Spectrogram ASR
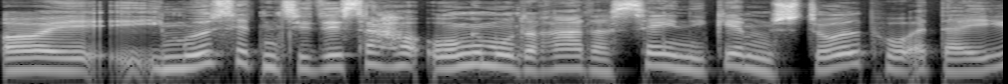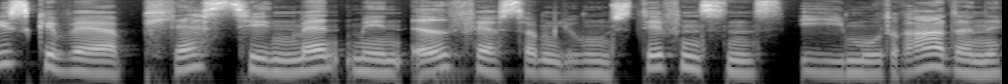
Og øh, i modsætning til det, så har unge moderater sagen igennem stået på, at der ikke skal være plads til en mand med en adfærd som Jon Steffensens i Moderaterne.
